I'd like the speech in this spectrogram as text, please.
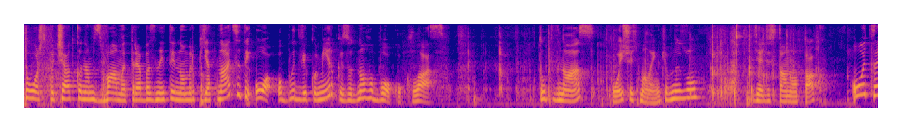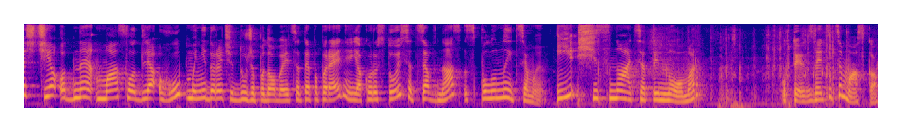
Тож спочатку нам з вами треба знайти номер 15. О, обидві комірки з одного боку. Клас. Тут в нас ой, щось маленьке внизу. Я дістану отак. Ой, це ще одне масло для губ. Мені, до речі, дуже подобається те попереднє. Я користуюся. Це в нас з полуницями. І 16 номер. Ух ти, здається, це маска.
